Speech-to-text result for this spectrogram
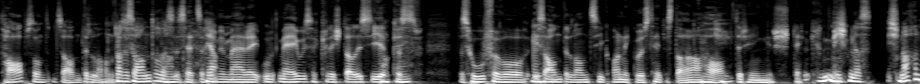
Tab, sondern das andere Land. Also das andere Land. Also es hat sich ja. immer mehr, mehr herauskristallisiert, okay. dass das Haufen, die mhm. ins andere Land sind, gar nicht gewusst haben, dass da ein okay. Hab dahinter steckt. Ist, das, ist nachher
